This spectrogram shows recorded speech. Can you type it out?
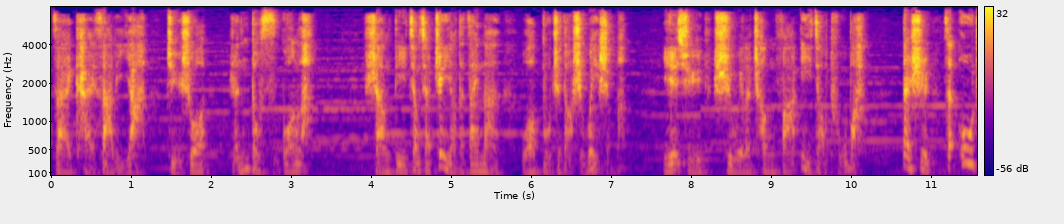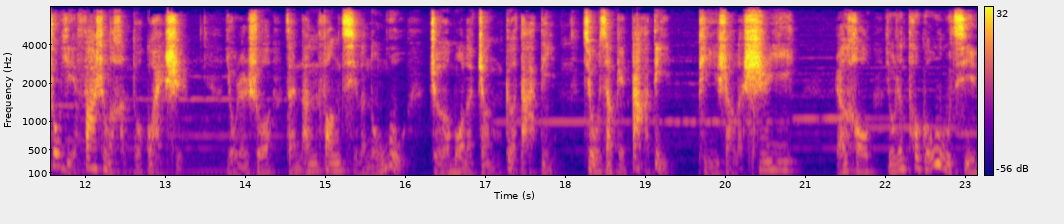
在凯撒里亚，据说人都死光了。上帝降下这样的灾难，我不知道是为什么，也许是为了惩罚异教徒吧。但是在欧洲也发生了很多怪事，有人说在南方起了浓雾，折磨了整个大地，就像给大地披上了湿衣。然后有人透过雾气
